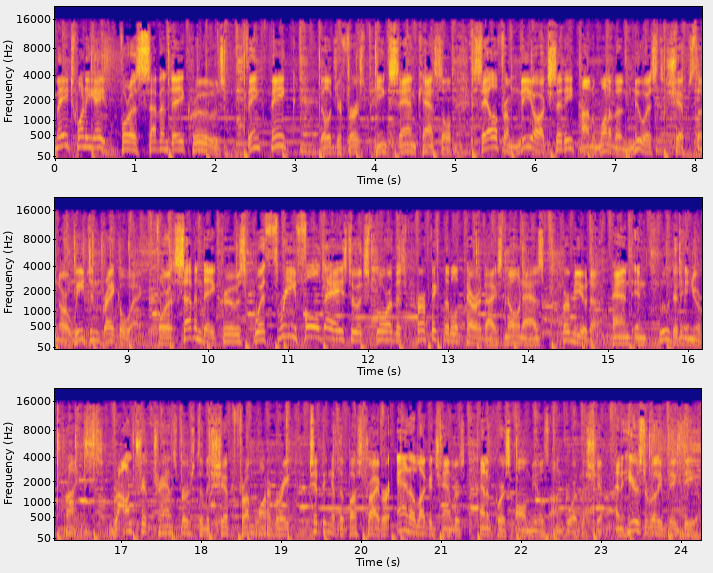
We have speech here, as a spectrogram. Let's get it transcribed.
May 28th for a seven day cruise. Think pink. Build your first pink sandcastle. Sail from New York City on one of the newest ships, the Norwegian Breakaway, for a seven day cruise with three full days to explore this perfect little paradise known as Bermuda. And included in your price, round trip transfers to the ship from Waterbury, tipping of the bus driver and the luggage handlers, and of course all meals on board the ship. And here's the really big deal.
